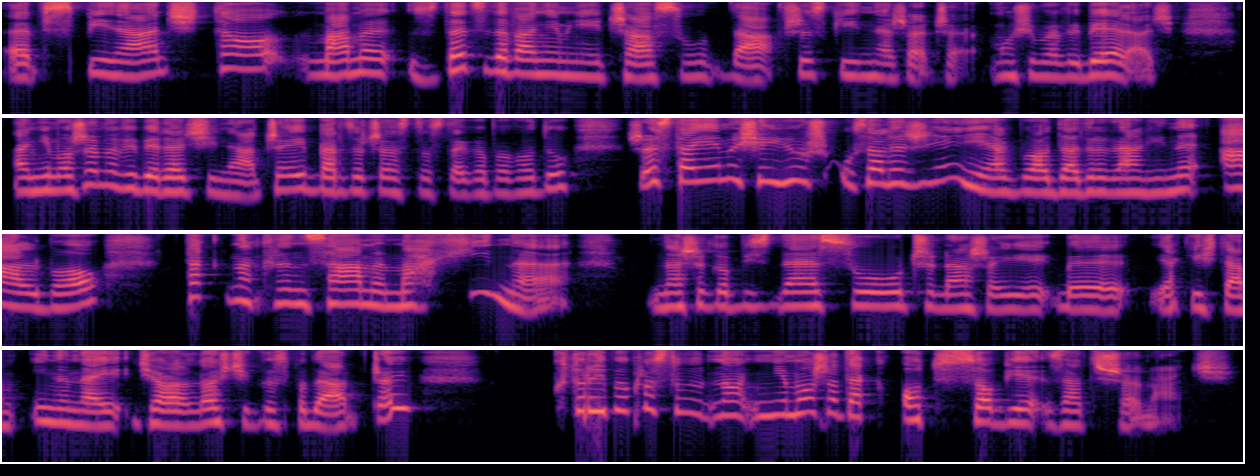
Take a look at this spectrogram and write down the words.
e, wspinać, to mamy zdecydowanie mniej czasu na wszystkie inne rzeczy. Musimy wybierać, a nie możemy wybierać inaczej, bardzo często z tego powodu, że stajemy się już uzależnieni jakby od adrenaliny albo tak nakręcamy machinę naszego biznesu czy naszej jakiejś tam innej działalności gospodarczej, której po prostu no, nie można tak od sobie zatrzymać.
